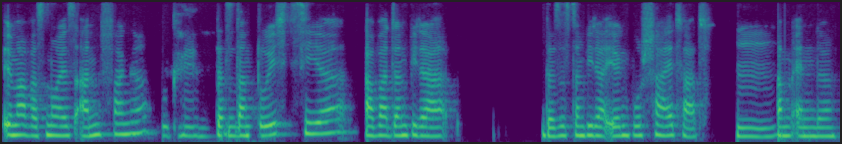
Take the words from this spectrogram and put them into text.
immer was Neues anfange, okay. das mhm. dann durchziehe, aber dann wieder, dass es dann wieder irgendwo scheitert mhm. am Ende.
